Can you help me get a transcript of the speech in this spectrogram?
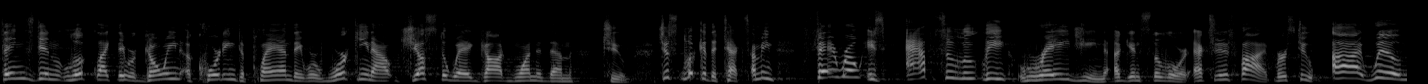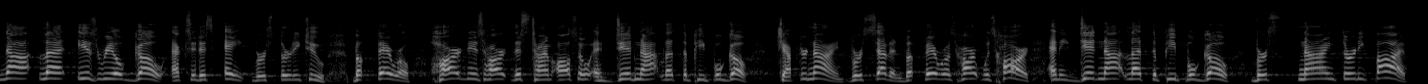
things didn't look like they were going according to plan, they were working out just the way God wanted them to. Just look at the text. I mean, Pharaoh is absolutely raging against the Lord. Exodus 5, verse 2. I will not let Israel go. Exodus 8, verse 32. But Pharaoh hardened his heart this time also and did not let the people go. Chapter 9, verse 7. But Pharaoh's heart was hard and he did not let the people go. Verse 9, 35.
